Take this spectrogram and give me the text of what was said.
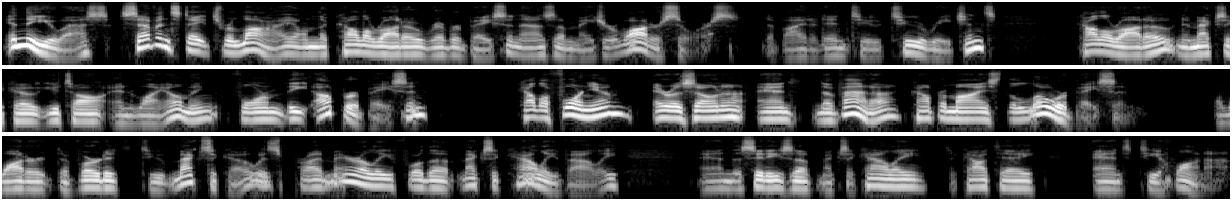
In the U.S., seven states rely on the Colorado River Basin as a major water source, divided into two regions Colorado, New Mexico, Utah, and Wyoming form the upper basin. California, Arizona, and Nevada comprise the lower basin. The water diverted to Mexico is primarily for the Mexicali Valley and the cities of Mexicali, Tecate, and Tijuana.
